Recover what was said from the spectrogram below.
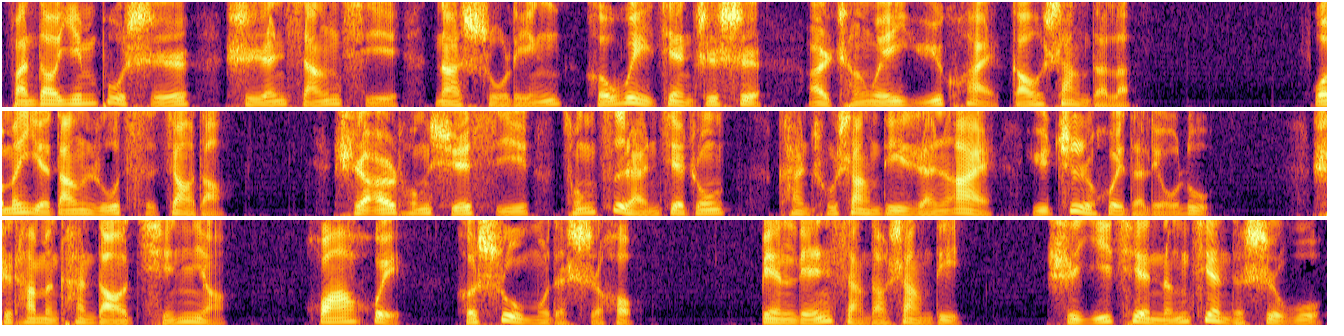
反倒因不时使人想起那属灵和未见之事，而成为愉快高尚的了。我们也当如此教导，使儿童学习从自然界中看出上帝仁爱与智慧的流露，使他们看到禽鸟、花卉和树木的时候，便联想到上帝，使一切能见的事物。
